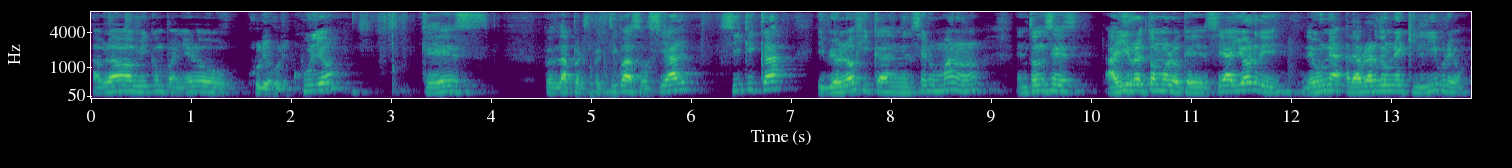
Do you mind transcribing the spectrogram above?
hablaba mi compañero Julio, Julio. Julio, que es pues la perspectiva social, psíquica y biológica en el ser humano, ¿no? Entonces, ahí retomo lo que decía Jordi, de, una, de hablar de un equilibrio.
